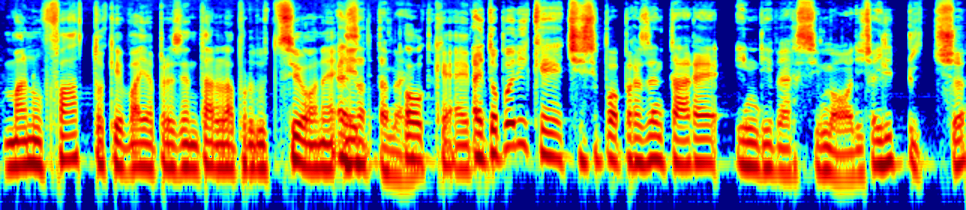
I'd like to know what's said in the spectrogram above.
manufatto che vai a presentare alla produzione. Esattamente. Ed, okay. E dopodiché ci si può presentare in diversi modi, cioè il pitch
